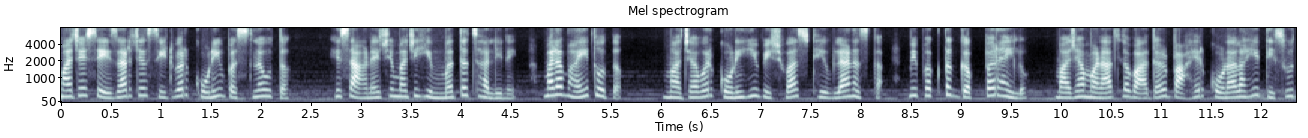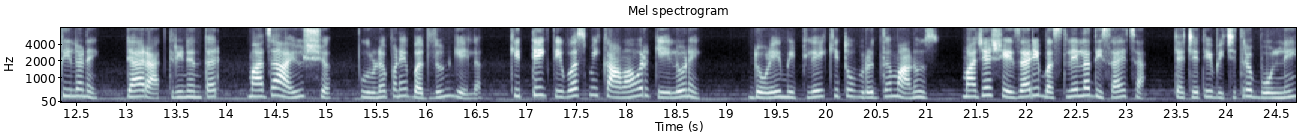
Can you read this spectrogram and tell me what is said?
माझ्या शेजारच्या सीटवर कोणी बसलं होतं? हे सांगण्याची माझी हिंमतच झाली नाही. मला माहीत होतं. माझ्यावर कोणीही विश्वास ठेवला नसता. मी फक्त गप्प राहिलो. माझ्या मनातलं वादळ बाहेर कोणालाही दिसू दिलं नाही. त्या रात्रीनंतर माझं आयुष्य पूर्णपणे बदलून गेलं. कित्येक दिवस मी कामावर गेलो नाही. डोळे मिटले की तो वृद्ध माणूस माझ्या शेजारी बसलेला दिसायचा. त्याचे ते विचित्र बोलणे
